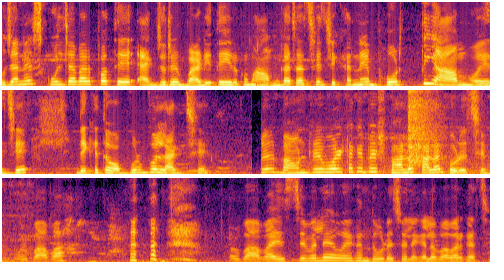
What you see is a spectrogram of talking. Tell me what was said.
উজানের স্কুল যাওয়ার পথে একজনের বাড়িতে এরকম আম গাছ আছে যেখানে ভর্তি আম হয়েছে। দেখে তো অপূর্ব লাগছে। স্কুলের বাউন্ডারি ওয়ালটাকে বেশ ভালো কালার করেছে। ওর বাবা ওর বাবা এসছে বলে ও এখন দৌড়ে চলে গেল বাবার কাছে।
